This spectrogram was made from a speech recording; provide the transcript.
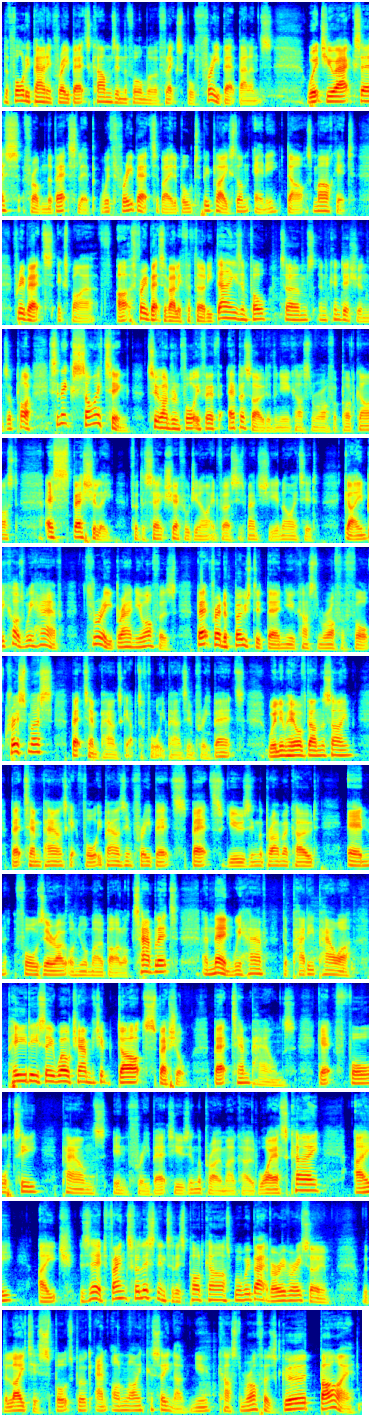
The £40 in free bets comes in the form of a flexible free bet balance, which you access from the bet slip with free bets available to be placed on any darts market. Free bets expire. Uh, free bets are valid for 30 days and full terms and conditions apply. It's an exciting 245th episode of the New Customer Offer podcast, especially for the Sheffield United versus Manchester United game because we have three brand new offers. Betfred have boosted their new customer offer for Christmas. Bet £10, get up to £40 in free bets. William Hill have done the same. Bet £10, get £40 in free bets. Bets using the promo code N40 on your mobile or tablet. And then we have the Paddy Power PDC World Championship Darts Special. Bet £10, get 40 pounds in free bets using the promo code YSKAHZ. Thanks for listening to this podcast. We'll be back very, very soon with the latest sportsbook and online casino new customer offers. Goodbye.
